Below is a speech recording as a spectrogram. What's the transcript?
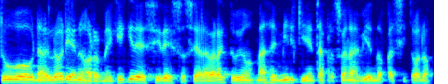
tuvo una gloria enorme. ¿Qué quiere decir eso? O sea, la verdad que tuvimos más de 1.500 personas viendo casi todos los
